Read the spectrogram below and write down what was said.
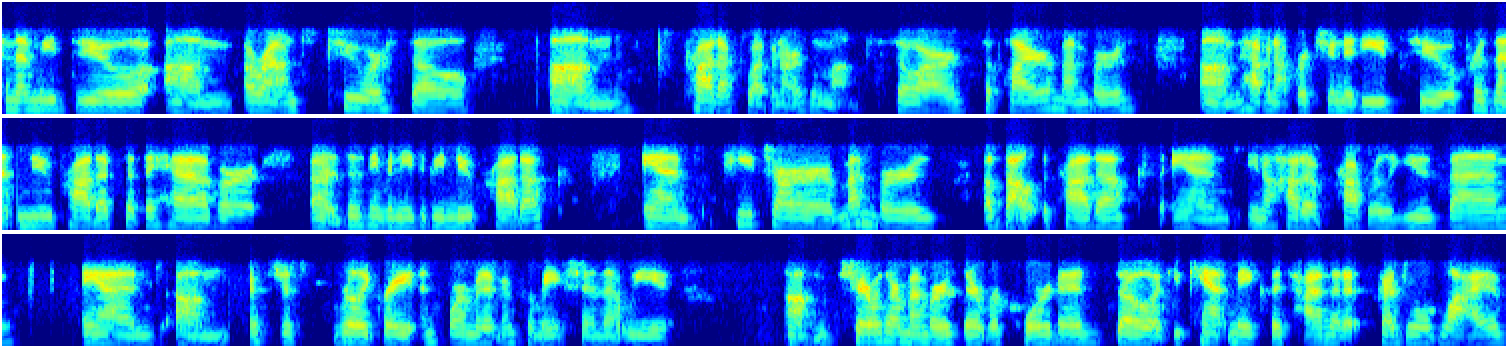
and then we do um, around two or so um, product webinars a month. So our supplier members um, have an opportunity to present new products that they have, or uh, it doesn't even need to be new products, and teach our members about the products and you know how to properly use them and um, it's just really great informative information that we um, share with our members. They're recorded. So if you can't make the time that it's scheduled live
